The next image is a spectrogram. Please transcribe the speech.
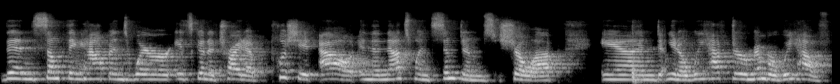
then something happens where it's going to try to push it out. And then that's when symptoms show up. And you know we have to remember we have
